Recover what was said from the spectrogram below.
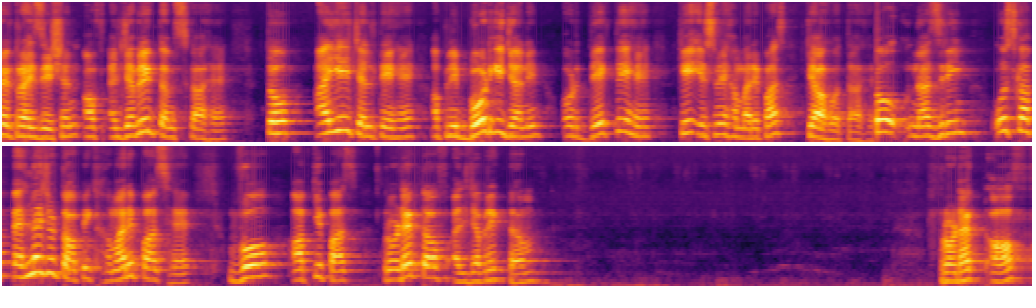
factorisation of algebraic terms का है। तो आइए चलते हैं अपनी बोर्ड की जानब और देखते हैं कि इसमें हमारे पास क्या होता है। तो नाजरीन, उसका पहला जो टॉपिक हमारे पास है, वो आपके पास product of algebraic term product of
